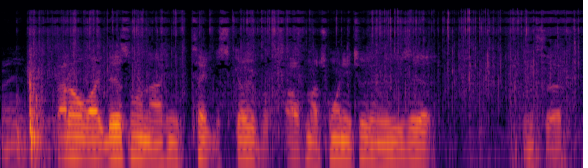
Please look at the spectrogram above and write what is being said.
Man, if I don't like this one, I can take the scope off my 22 and use it and.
